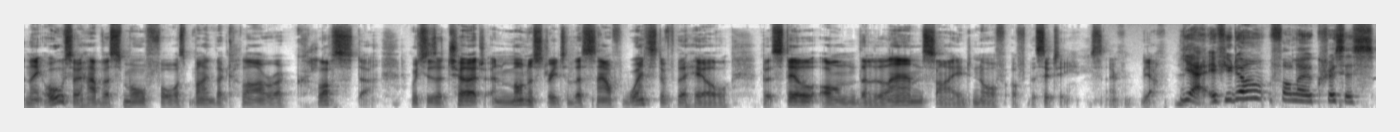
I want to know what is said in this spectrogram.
And they also have a small force by the Clara Kloster, which is a church and monastery to the southwest of the hill, but still on the land side north of the city. So, yeah. Yeah, if you don't follow Chris's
